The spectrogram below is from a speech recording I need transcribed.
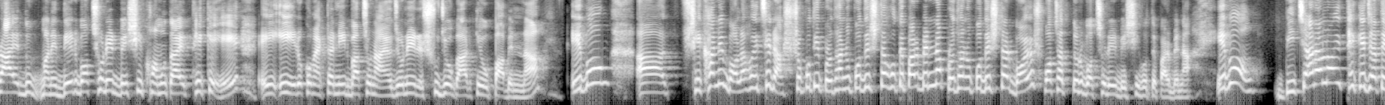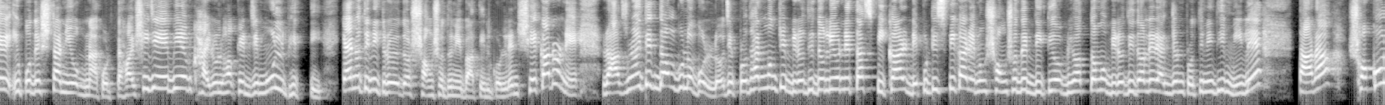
প্রায় মানে দেড় বছরের বেশি ক্ষমতায় থেকে এই এরকম একটা নির্বাচন আয়োজনের সুযোগ আর কেউ পাবেন না। এবং সেখানে বলা হয়েছে রাষ্ট্রপতি প্রধান উপদেষ্টা হতে পারবেন না, প্রধান উপদেষ্টার বয়স পঁচাত্তর বছরের বেশি হতে পারবে না। এবং বিচারালয় থেকে যাতে উপদেষ্টা নিয়োগ না করতে হয়, সেই যে এ বি এম খায়রুল হকের যে মূল ভিত্তি, কেন তিনি ত্রয়োদশ সংশোধনী বাতিল করলেন, সে কারণে রাজনৈতিক দলগুলো বলল যে প্রধানমন্ত্রী, বিরোধী দলীয় নেতা, স্পিকার, ডেপুটি স্পিকার এবং সংসদের দ্বিতীয় বৃহত্তম বিরোধী দলের একজন প্রতিনিধি মিলে তারা সকল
